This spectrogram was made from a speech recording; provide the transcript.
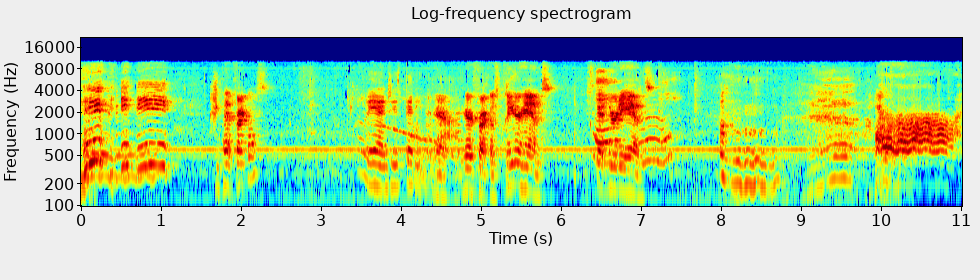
you pet Freckles? Oh yeah, and she's petting the Here, here, Freckles, clean your hands. She's got dirty hands. Ah.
